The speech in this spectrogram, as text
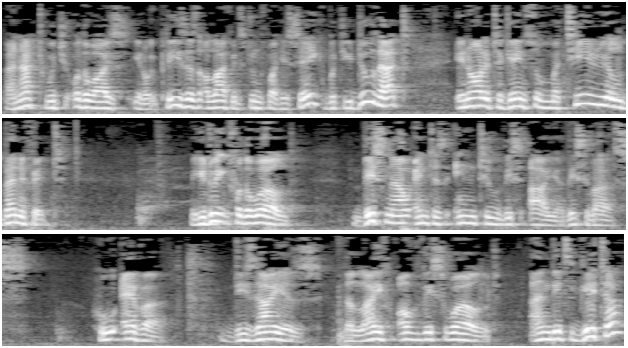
an act which otherwise, you know, pleases Allah if it's done for His sake, but you do that in order to gain some material benefit. You're doing it for the world. This now enters into this ayah, this verse. Whoever desires the life of this world and its glitter,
